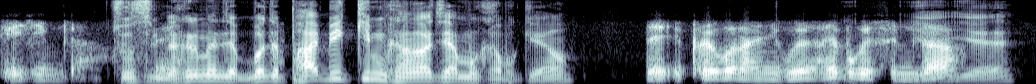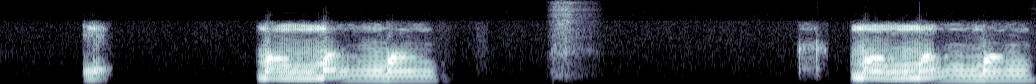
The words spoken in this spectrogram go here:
돼지입니다. 좋습니다. 그러면 이제 먼저 바비킴 강아지 한번 가볼게요. 네, 별건 아니고요. 해보겠습니다. 예, 예. 멍멍멍, 멍멍멍.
